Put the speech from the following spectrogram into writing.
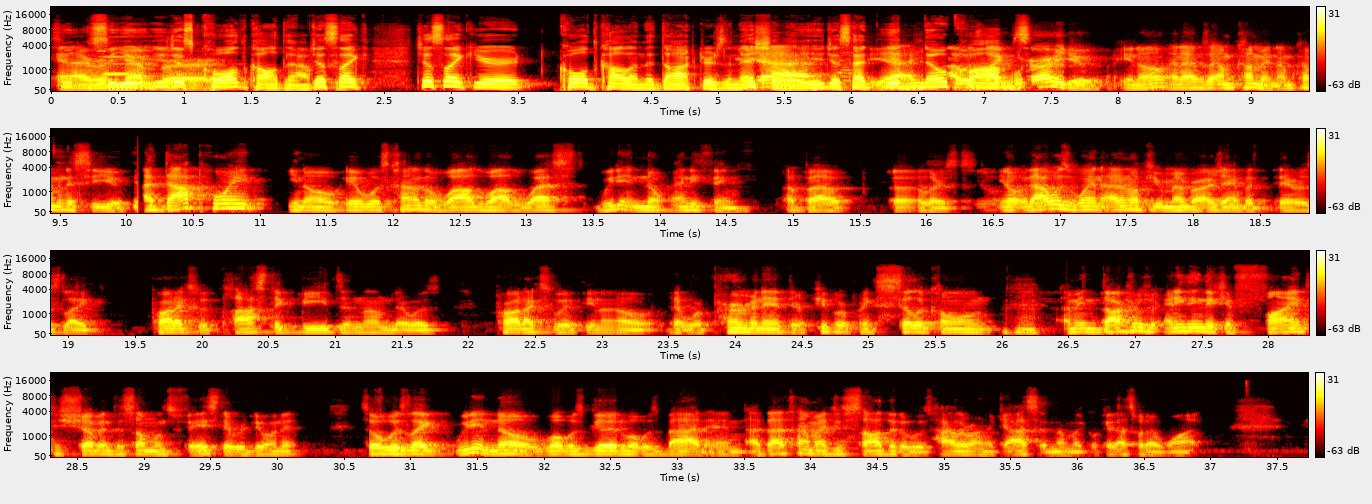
And I so you, you just cold called him, just like just like you're cold calling the doctors initially. Yeah, you just had, yeah. you had no qualms. Like, Where are you? You know, and I was like, I'm coming. I'm coming to see you. At that point, you know, it was kind of the wild, wild west. We didn't know anything about fillers. You know, that was when I don't know if you remember Arjun, but there was like products with plastic beads in them. There was products with you know that were permanent. There were people were putting silicone. Mm-hmm. I mean, doctors were anything they could find to shove into someone's face. They were doing it. So it was like we didn't know what was good, what was bad, and at that time I just saw that it was hyaluronic acid, and I'm like, okay, that's what I want.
